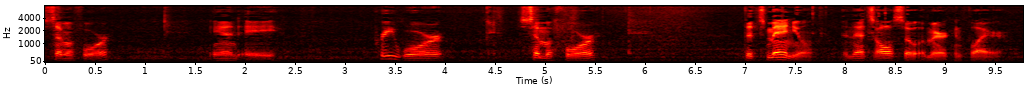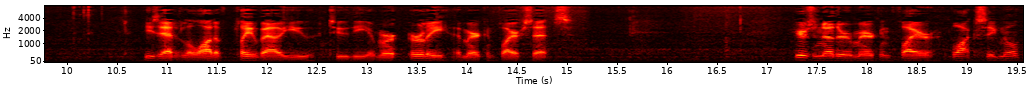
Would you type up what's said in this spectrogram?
semaphore and a pre-war semaphore that's manual, and that's also American Flyer. He's added a lot of play value to the early American Flyer sets. Here's another American Flyer block signal.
